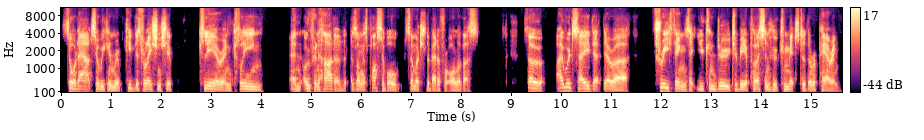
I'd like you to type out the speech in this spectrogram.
sort out so we can re- keep this relationship clear and clean and open hearted as long as possible, so much the better for all of us. So I would say that there are three things that you can do to be a person who commits to the repairing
